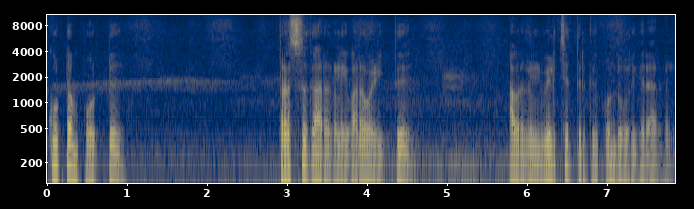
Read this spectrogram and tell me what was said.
கூட்டம் போட்டு பிரஸ்ஸுக்காரர்களை வரவழைத்து அவர்கள் வெளிச்சத்திற்கு கொண்டு வருகிறார்கள்.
